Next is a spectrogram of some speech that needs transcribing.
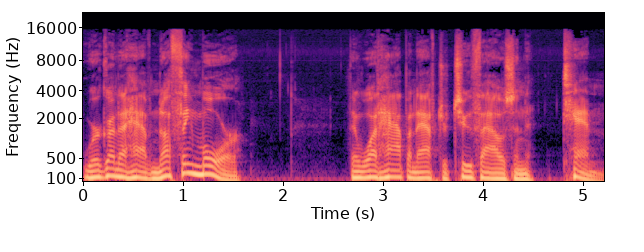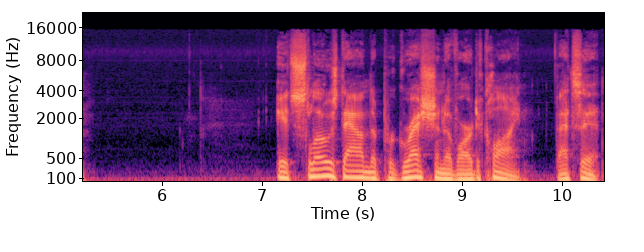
We're going to have nothing more than what happened after 2010. It slows down the progression of our decline. That's it.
